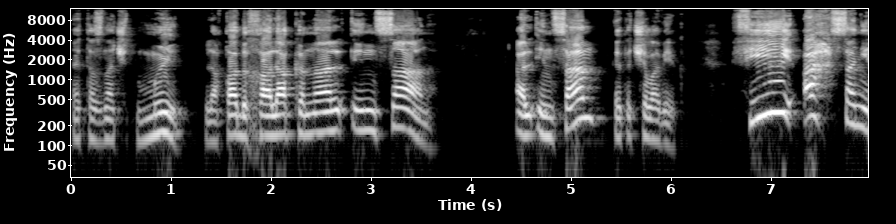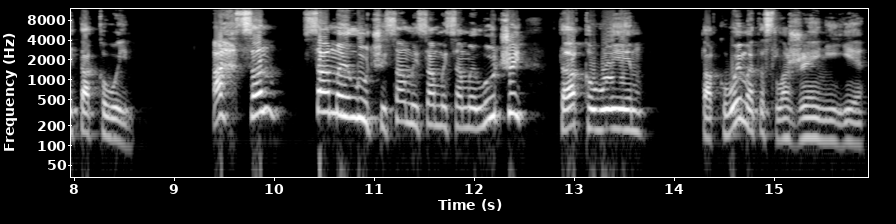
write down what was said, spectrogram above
это значит мы. Лакад халякна инсана. Аль-инсан – это человек. Фи ахсани таквим. Ахсан – самый лучший, самый-самый-самый лучший таквим. Таквим – это сложение.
